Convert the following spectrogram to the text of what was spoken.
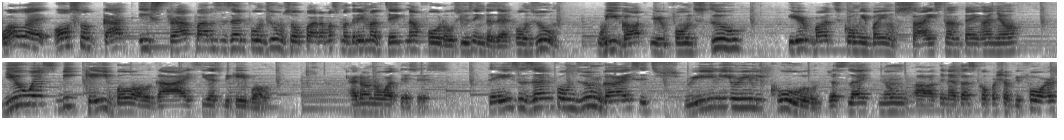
Well, I also got a strap para sa Zenfone Zoom so para mas madali mag-take ng photos using the Zenfone Zoom. We got earphones too earbuds kung iba yung size ng tenga nyo. USB cable, guys. USB cable. I don't know what this is. The Asus Zenfone Zoom, guys, it's really, really cool. Just like nung uh, tinatest ko pa siya before.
